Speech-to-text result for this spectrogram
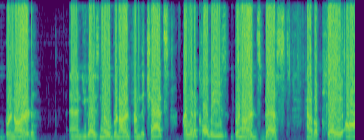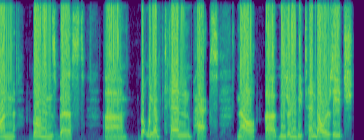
Bernard, and you guys know Bernard from the chats. I'm going to call these Bernard's Best, kind of a play on Bowman's Best. Um, but we have 10 packs. Now, uh, these are going to be $10 each.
